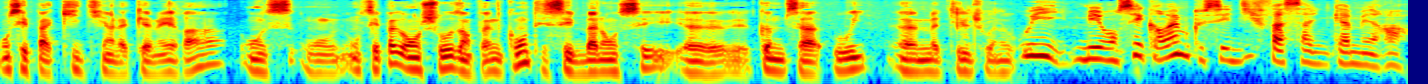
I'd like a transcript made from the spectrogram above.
on ne sait pas qui tient la caméra, on on, sait pas grand chose en fin de compte et c'est balancé euh, comme ça. Oui, euh, Mathilde Joanneau. Oui, mais on sait quand même que c'est dit face à une caméra,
